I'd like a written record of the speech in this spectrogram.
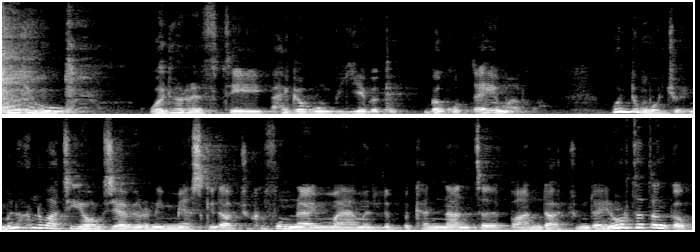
እንዲሁ ወደ ረፍቴ አይገቡም ብዬ በቁጣዬ ማልኩ። ወንድሞች ሆይ ምናልባት ያው እግዚአብሔርን የሚያስክዳችሁ ክፉና የማያምን ልብ ከእናንተ በአንዳችሁ እንዳይኖር ተጠንቀቁ።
